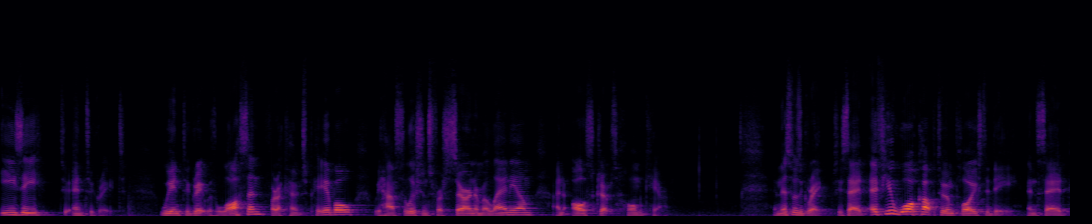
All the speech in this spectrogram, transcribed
easy to integrate. We integrate with Lawson for accounts payable. We have solutions for Cerner Millennium and Allscripts Home Care. And this was great. She said, if you walk up to employees today and said,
